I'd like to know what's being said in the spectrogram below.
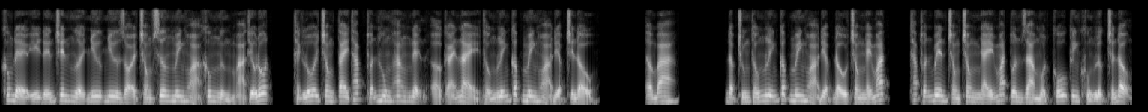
Không để ý đến trên người như như giỏi trong xương minh hỏa không ngừng mà thiêu đốt, thạch lôi trong tay tháp thuẫn hung hăng nện ở cái này thống lĩnh cấp minh hỏa điệp trên đầu. Ở ba, đập chúng thống lĩnh cấp minh hỏa điệp đầu trong nháy mắt, tháp thuẫn bên trong trong nháy mắt tuôn ra một cỗ kinh khủng lực chấn động,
